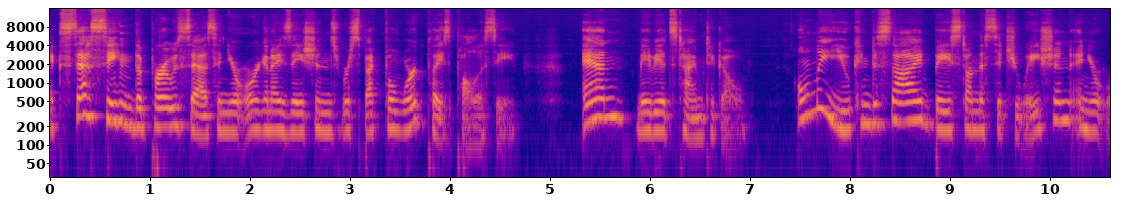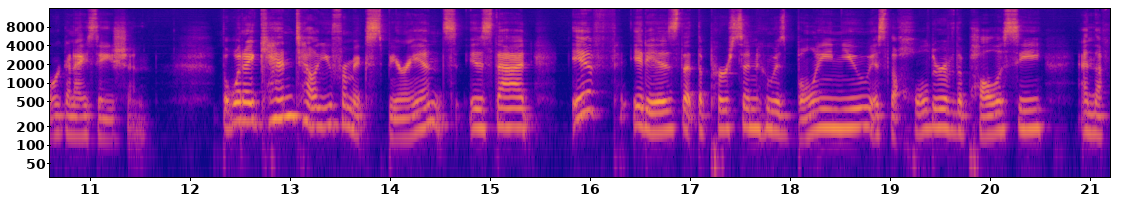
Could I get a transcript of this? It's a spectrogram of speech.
accessing the process in your organization's respectful workplace policy. And maybe it's time to go. Only you can decide based on the situation and your organization. But what I can tell you from experience is that if it is that the person who is bullying you is the holder of the policy and the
